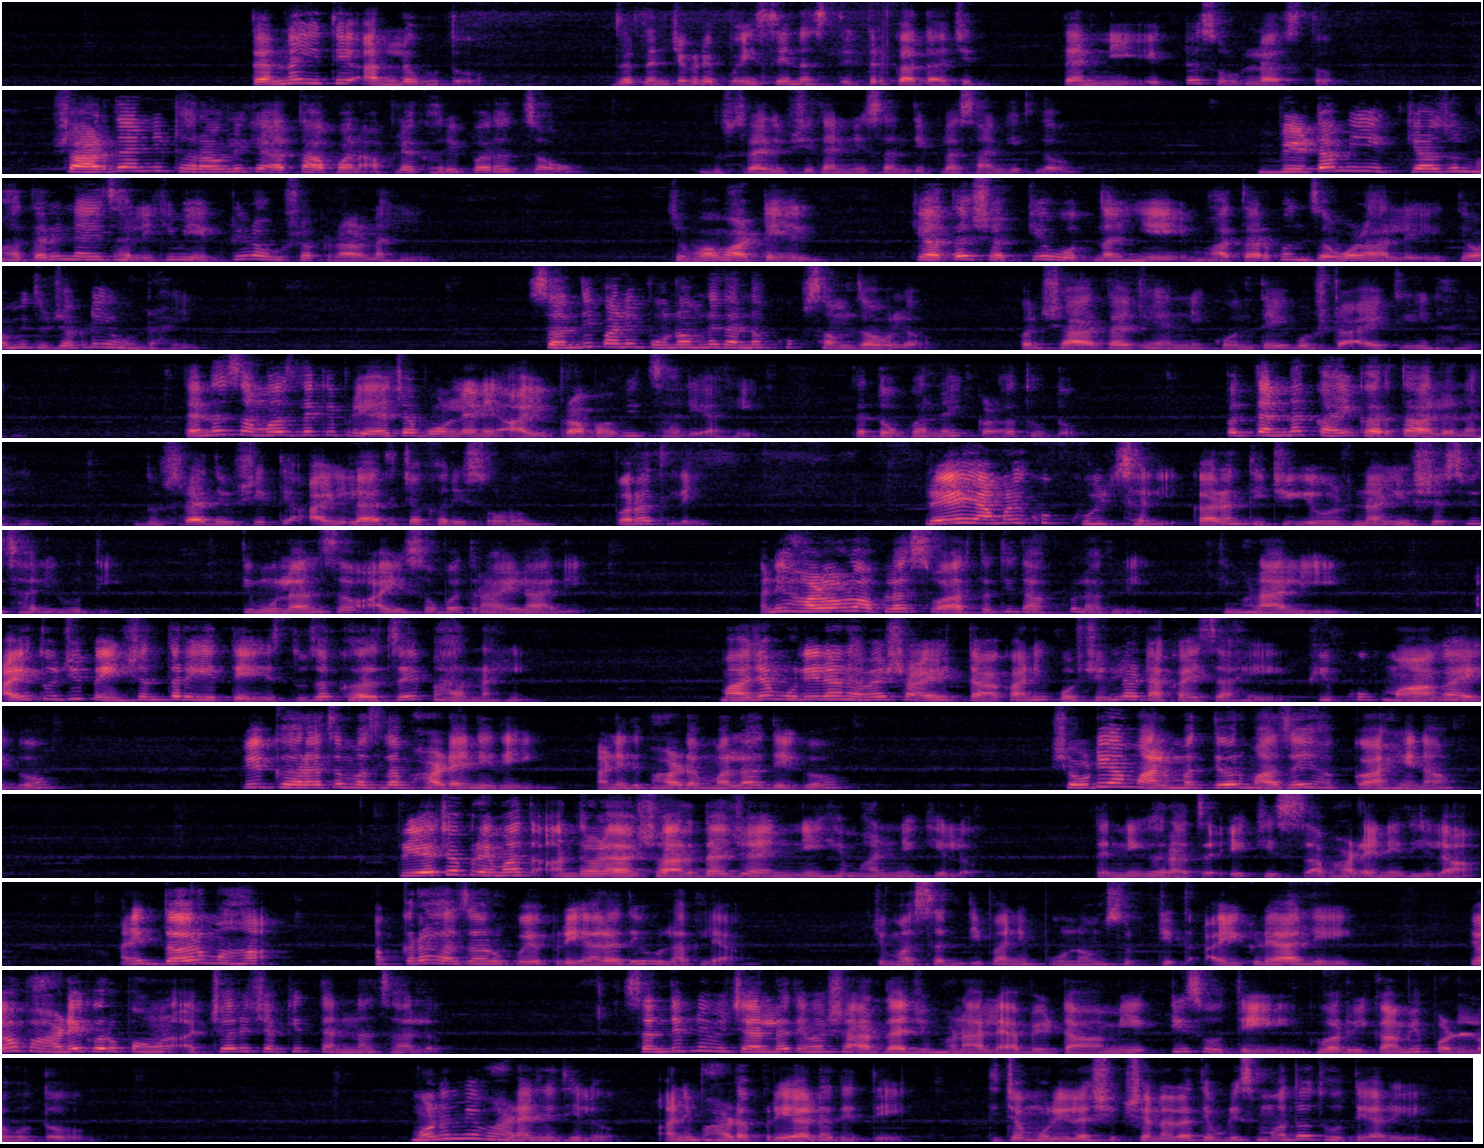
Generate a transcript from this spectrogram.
त्यांना इथे आणलं होतं. जर त्यांच्याकडे पैसे नसते तर कदाचित त्यांनी एकटं सोडलं असतं. शारदा यांनी ठरवले की आता आपण आपल्या घरी परत जाऊ. दुसऱ्या दिवशी त्यांनी संदीपला सांगितलं बेटा मी इतकी अजून म्हातारी नाही झाली की मी एकटी राहू शकणार नाही. जेव्हा वाटेल की आता शक्य होत नाही आहे म्हातारपण जवळ आले तेव्हा मी तुझ्याकडे येऊन राहीन. संदीप आणि पूनमने त्यांना खूप समजावलं पण शारदाजी यांनी कोणतीही गोष्ट ऐकली नाही. त्यांना समजलं की प्रियाच्या बोलण्याने आई प्रभावित झाली आहे त्या दोघांनाही कळत होतं. पण त्यांना काही करता आलं नाही. दुसऱ्या दिवशी ती आईला तिच्या घरी सोडून परतले. रे यामुळे खूप खुश झाली कारण तिची योजना यशस्वी झाली होती. ती मुलांसह आईसोबत राहायला आली आणि हळूहळू आपला स्वार्थ ती दाखवू लागली. ती म्हणाली आई तुझी पेन्शन तर येतेच तुझा खर्चही फार नाही. माझ्या मुलीला नव्या शाळेत टाक आणि कोचिंगला टाकायचं आहे. फी खूप महाग आहे गं. मी एक घराचा मजला भाड्याने दे आणि ते भाडं मला दे गं. शेवटी या मालमत्तेवर माझाही हक्क आहे ना? प्रियाच्या प्रेमात आंधळ्या शारदा यांनी हे मान्य केलं. त्यांनी घराचा एक हिस्सा भाड्याने दिला आणि दरमहा अकरा हजार रुपये प्रियाला देऊ लागल्या. जेव्हा संदीप आणि पूनम सुट्टीत आईकडे आले तेव्हा भाडेकरू पाहून आश्चर्यचकित त्यांना झालं. संदीपने विचारलं तेव्हा शारदाजी म्हणाल्या बेटा मी एकटीच होते. घर रिकामी पडलं होतं. म्हणून मी भाड्याने दिलं आणि भाडं प्रियाला देते. तिच्या मुलीला शिक्षणाला तेवढीच मदत होते अरे.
